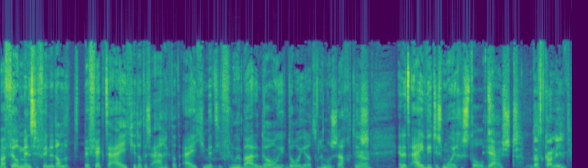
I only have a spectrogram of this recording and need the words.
Maar veel mensen vinden dan het perfecte eitje... dat is eigenlijk dat eitje met die vloeibare dooi- dooien... dat nog helemaal zacht is. Ja. En het eiwit is mooi gestold. Juist. Dat kan niet.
